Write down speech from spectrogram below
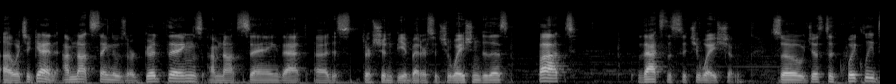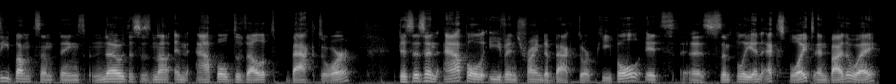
Uh, which again, I'm not saying those are good things. I'm not saying that uh, this there shouldn't be a better situation to this, but that's the situation. So just to quickly debunk some things, no, this is not an Apple developed backdoor. This isn't Apple even trying to backdoor people. It's uh, simply an exploit. And by the way,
